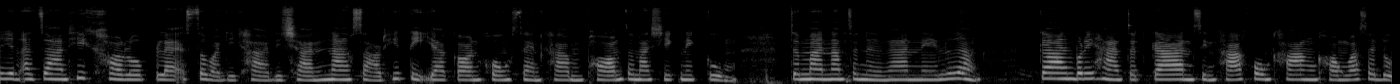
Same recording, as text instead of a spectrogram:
เรียนอาจารย์ที่เคารพและสวัสดีค่ะ ดิฉัน นางสาวทิติยากรคงแสนคำ พร้อมสมาชิกในกลุ่ม จะมานำเสนองานในเรื่อง การบริหารจัดการสินค้าคงคลังของวัสดุ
